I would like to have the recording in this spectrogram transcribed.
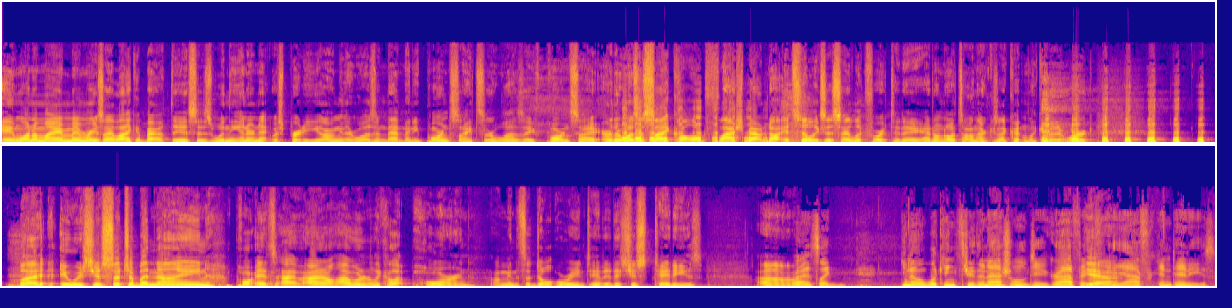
And one of my memories I like about this is when the internet was pretty young. There wasn't that many porn sites. There was a porn site, or there was a site called FlashMountain. It still exists. I look for it today. I don't know what's on there because I couldn't look at it at work. but it was just such a benign porn. It's I, I don't I wouldn't really call it porn. I mean, it's adult oriented. It's just titties. Um, right. It's like you know looking through the National Geographic Yeah. for the African titties.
